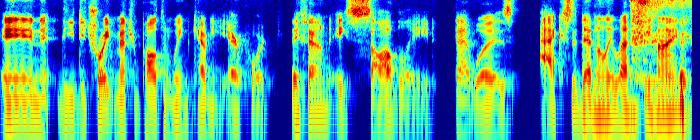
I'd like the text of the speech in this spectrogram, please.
in the Detroit Metropolitan Wayne County Airport. They found a saw blade that was accidentally left behind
